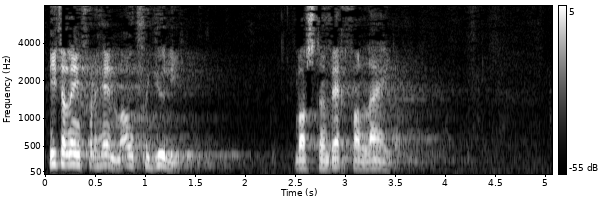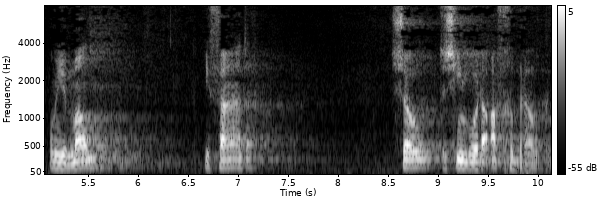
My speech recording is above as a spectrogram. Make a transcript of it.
Niet alleen voor hem, ook voor jullie was het een weg van lijden. Om je man, je vader, zo te zien worden afgebroken.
